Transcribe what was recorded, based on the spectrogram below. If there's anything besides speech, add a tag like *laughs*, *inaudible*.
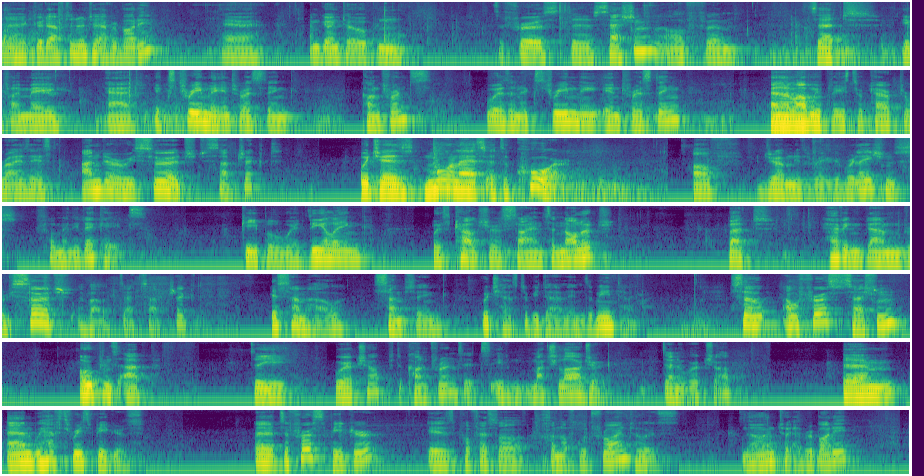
Uh, good afternoon to everybody. Uh, I'm going to open the first uh, session of um, that, if I may add, extremely interesting conference with an extremely interesting, and allow me please to characterize it as under-researched subject, which is more or less at the core of German-Israeli relations for many decades. People were dealing with culture, science, and knowledge, but having done research about that subject is somehow something which has to be done in the meantime. So, our first session opens up the workshop, the conference. It's even much larger than a workshop. Um, and we have three speakers. Uh, the first speaker is Professor Hanoch Gutfreund, who is known to everybody,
